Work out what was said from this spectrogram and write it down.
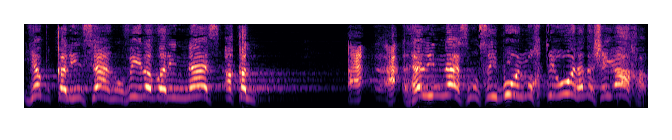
يبقى الإنسان في نظر الناس أقل. هل الناس مصيبون مخطئون؟ هذا شيء آخر.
